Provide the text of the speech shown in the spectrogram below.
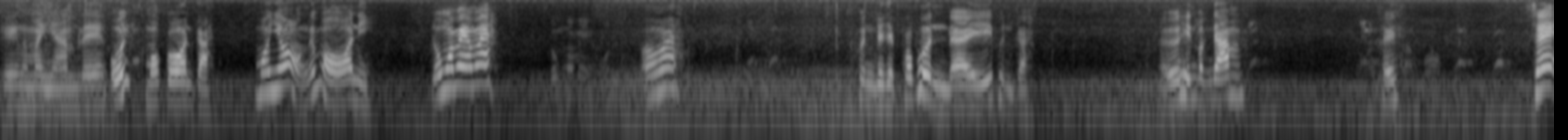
เก่งทำไมยามแรงโอ้ยหมอกรกะหมอย่องได้อหมอนี่ลงมาแม่เอาแม่ลงมาแม่หัวเอามา เพิ่นก็จากพ่อเพิ่นได้เพิ่นกะเออเห็นบักดำเฮ้ยเซะ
